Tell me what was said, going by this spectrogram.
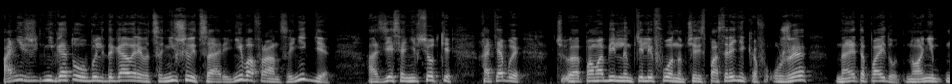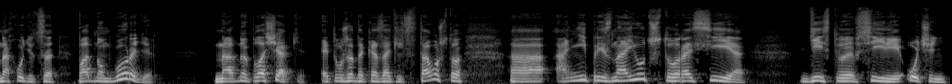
Они же не готовы были договариваться ни в Швейцарии, ни во Франции, нигде. А здесь они все-таки хотя бы э, по мобильным телефонам через посредников уже на это пойдут. Но они находятся в одном городе, на одной площадке. Это уже доказательство того, что э, они признают, что Россия, действуя в Сирии очень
